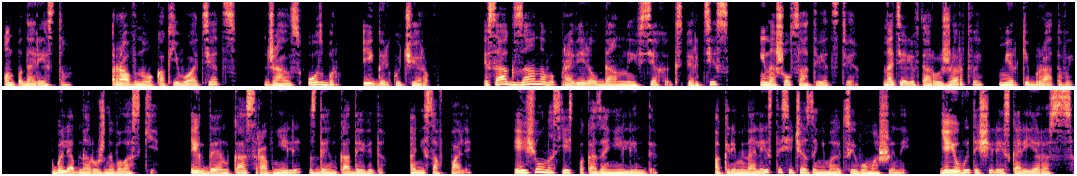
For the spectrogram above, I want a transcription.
Он под арестом, равно как его отец, Джайлз Осборн и Игорь Кучеров. Исаак заново проверил данные всех экспертиз и нашел соответствие. На теле второй жертвы, Мирки Братовой, были обнаружены волоски. Их ДНК сравнили с ДНК Дэвида. Они совпали. И еще у нас есть показания Линды. А криминалисты сейчас занимаются его машиной. Ее вытащили из карьера с...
